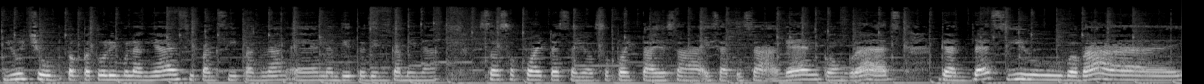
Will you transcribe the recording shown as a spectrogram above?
YouTube. Pagpatuloy mo lang yan, sipag-sipag lang. And nandito din kami na so support sa sa'yo. Support tayo sa isa't isa. Again, congrats. God bless you. Bye-bye.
